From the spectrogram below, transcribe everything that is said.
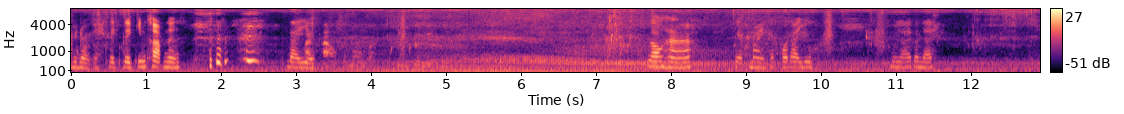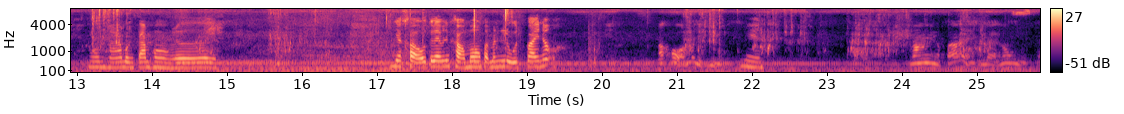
พี่น้องเอ้ยได้ได้กินขาบหนึ่งได้อยู่เท้าไปมองก่อนขึ้น เลยลองหาแบบใหม่ก็พอได้อยู่มือร้ายปันไดงมหาเบิ่งตามห้องเลย อย่าเขาตัวแรกมันเขามองผัดมันหลุดไปเนาะมาขอนมันอยู่อยู่แม่นวางนี่กับป้าอะไรเป็นแหล่ลงอยู่เอ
